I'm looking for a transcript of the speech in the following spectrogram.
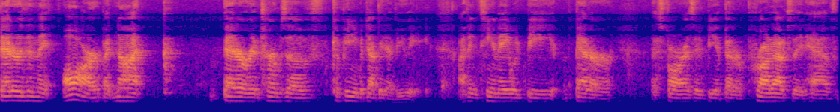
better than they are, but not better in terms of competing with WWE. I think TNA would be better as far as it'd be a better product. They'd have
